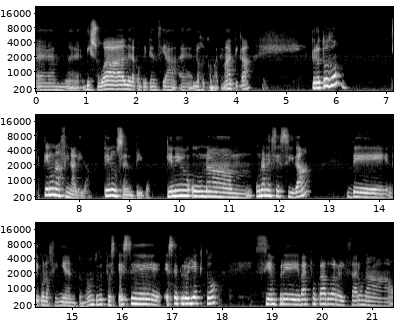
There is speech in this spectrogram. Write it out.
em, visual, de la competencia eh, lógico-matemática. Pero todo tiene una finalidad, tiene un sentido, tiene una, necesidad de, conocimiento. Entonces, pues ese, ese proyecto siempre va enfocado a realizar una,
